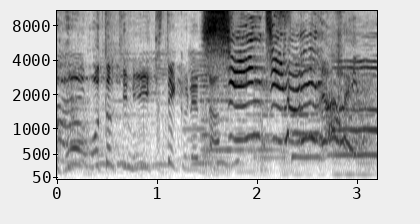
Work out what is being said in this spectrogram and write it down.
魔法を解きに来てくれた。信じられない。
